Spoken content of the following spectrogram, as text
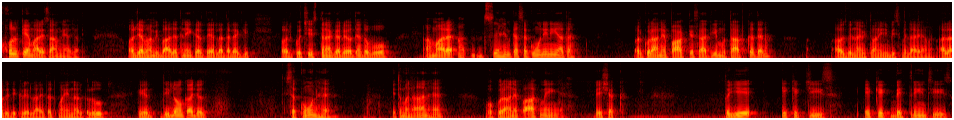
खुल के हमारे सामने आ जाती है। और जब हम इबादत नहीं करते अल्लाह ताला की और कुछ इस तरह कर रहे होते हैं तो वो हमारा जहन का सकून ही नहीं आता। और कुरान पाक के साथ ये मुताबकत है ना। अज़बिल्लानी बिसमिल्लाम अला बिक्र कि दिलों का जो सकून है इतमान है, वो कुरान पाक में ही है, बेशक। तो ये एक एक चीज़ एक एक बेहतरीन चीज़।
